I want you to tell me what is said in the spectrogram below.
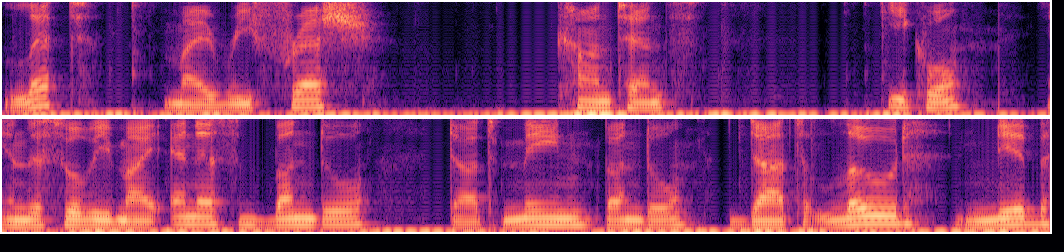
let my refresh contents equal, and this will be my ns bundle dot main bundle dot load nib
